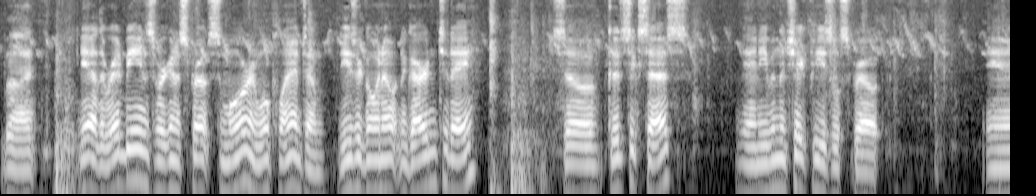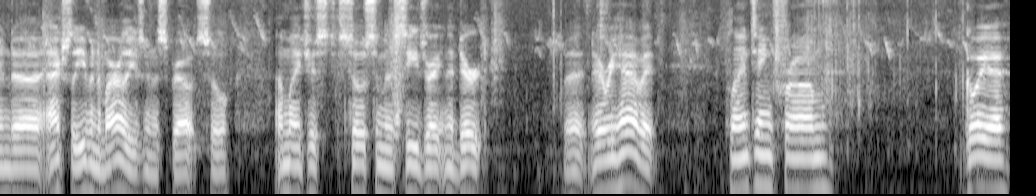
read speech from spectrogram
But, yeah, the red beans, we're going to sprout some more and we'll plant them. These are going out in the garden today. So, good success. And even the chickpeas will sprout. And uh, actually, even the barley is going to sprout. So, I might just sow some of the seeds right in the dirt. But there we have it. Planting from Goya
